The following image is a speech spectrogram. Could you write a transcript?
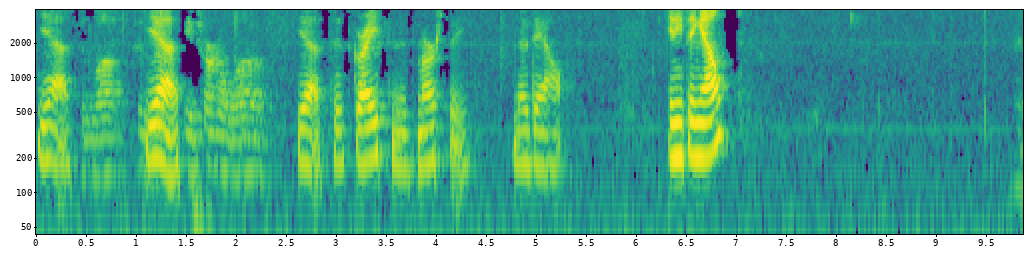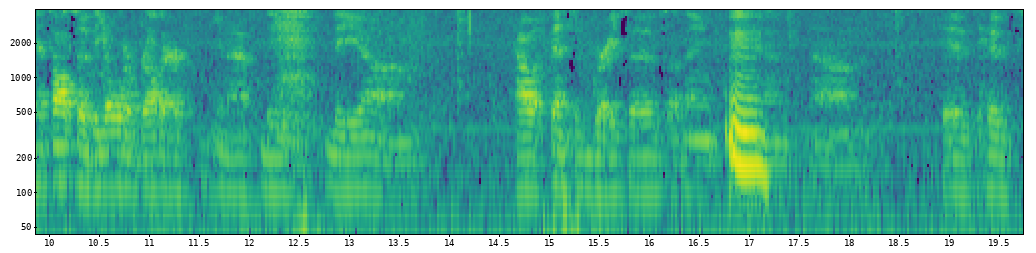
Yes. and love. Yes. Eternal love. Yes, His grace and His mercy, no doubt. Anything else? And it's also the older brother, you know, the the um, how offensive grace is, I think, Mm. and um, his, his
